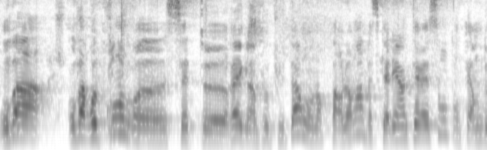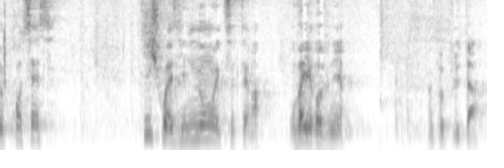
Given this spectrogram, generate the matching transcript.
On va, on va reprendre euh, cette règle un peu plus tard, on en reparlera parce qu'elle est intéressante en termes de process. Qui choisit le nom, etc. On va y revenir un peu plus tard.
